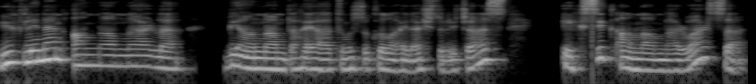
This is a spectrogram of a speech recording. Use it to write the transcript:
Yüklenen anlamlarla bir anlamda hayatımızı kolaylaştıracağız. Eksik anlamlar varsa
